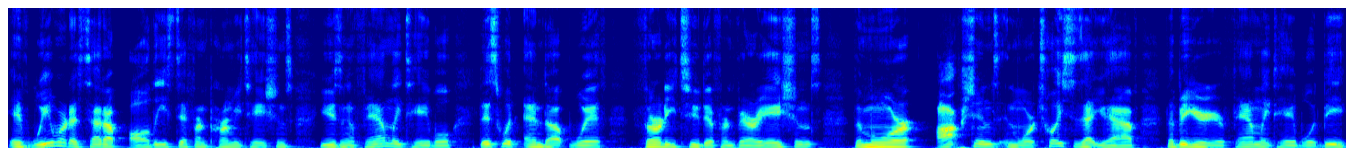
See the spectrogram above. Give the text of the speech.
If we were to set up all these different permutations using a family table, this would end up with 32 different variations. The more options and more choices that you have, the bigger your family table would be.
